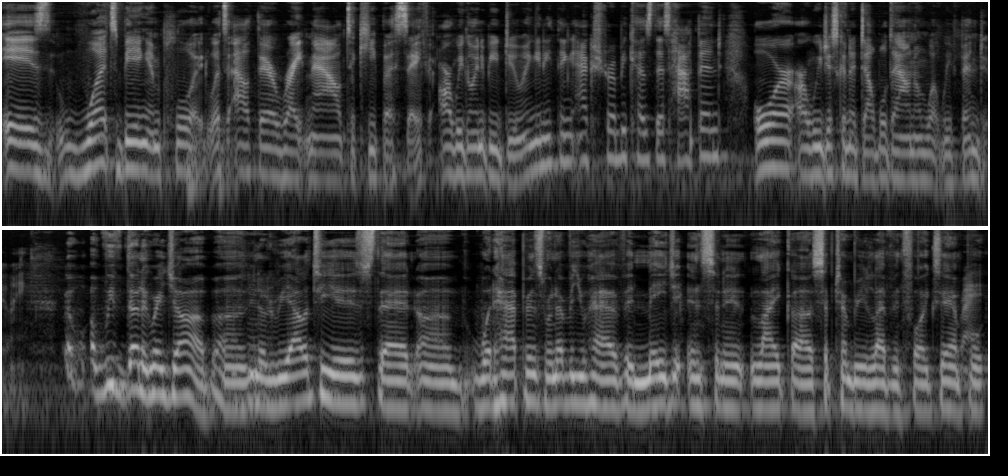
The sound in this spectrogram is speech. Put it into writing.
is what's being employed? What's out there right now to keep us safe? Are we going to be doing anything extra because this happened? Or are we just going to double down on what we've been doing? We've done a great job. Uh, You know, the reality is that um, what happens whenever you have a major incident like uh, September 11th, for example, Right.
